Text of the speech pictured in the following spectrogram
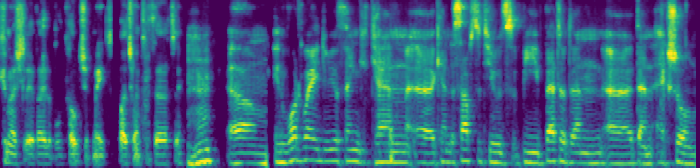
commercially available cultured meat by 2030. Mm-hmm. Um, in what way do you think can uh, can the substitutes be better than uh, than actual?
